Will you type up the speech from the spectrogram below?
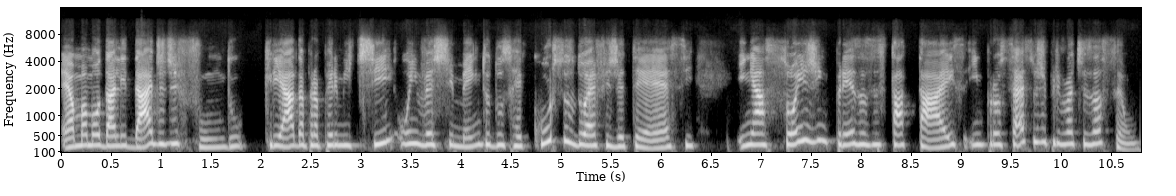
é uma modalidade de fundo criada para permitir o investimento dos recursos do FGTS em ações de empresas estatais em processos de privatização.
